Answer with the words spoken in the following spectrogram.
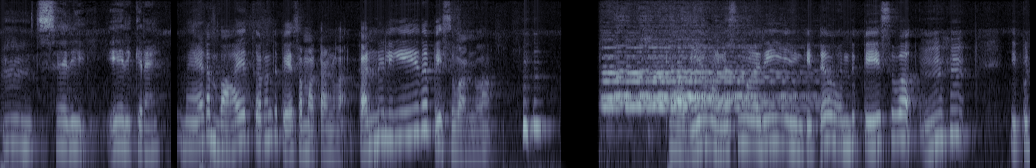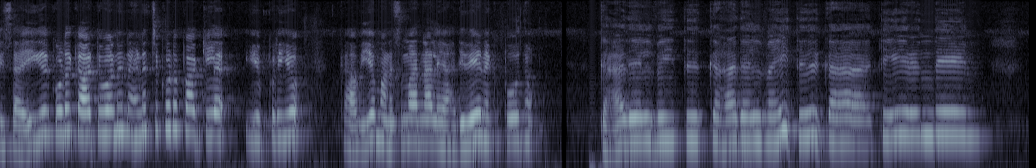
ம் சரி ஏறிக்கிறேன். மேடம் வாயை திறந்து பேச மாட்டாங்களாம். கண்ணிலேயே தான் பேசுவாங்களாம். கவியா மனசு மாதிரி என்கிட்ட வந்து பேசுவா. ம்ஹும். இப்படி சைகை கூட காட்டுவான்னு நினச்சி கூட பார்க்கல. எப்படியோ கவியா மனசு மாறினாலே அதுவே எனக்கு போதும். காதல் வைத்து காதல் வைத்து காத்திருந்தேன்.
